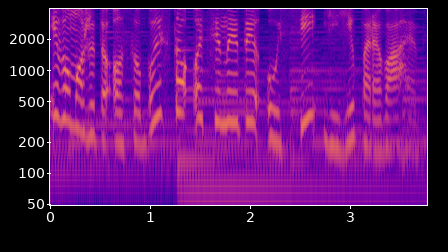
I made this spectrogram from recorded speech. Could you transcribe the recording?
і ви можете особисто оцінити усі її переваги.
